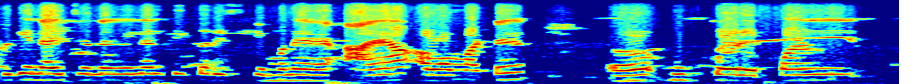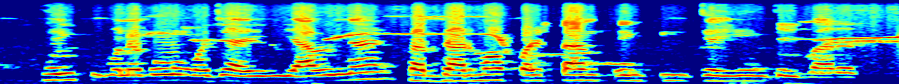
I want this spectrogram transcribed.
ઓર્ગેનાઇઝરને વિનંતી કરીશ કે મને અહીંયા આવવા માટે બુક કરે. પણ થેન્ક યુ મને બહુ મજા આવી આવીને સરદારમાં ફર્સ્ટ ટાઈમ થેન્ક યુ જય હિન્દ, જય ભારત.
